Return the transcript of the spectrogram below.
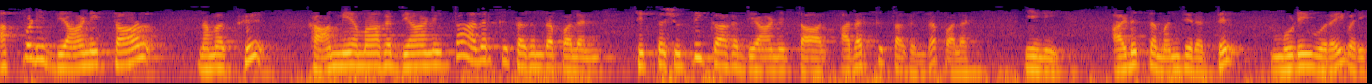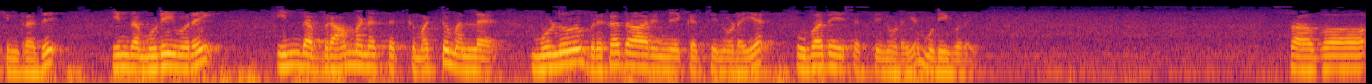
அப்படி தியானித்தால் நமக்கு காமியமாக தியானித்தால் அதற்கு தகுந்த பலன். சித்த சுத்திக்காக தியானித்தால் அதற்கு தகுந்த பலன். இனி அடுத்த மந்திரத்தில் முடிவுரை வருகின்றது. இந்த முடிவுரை இந்த பிராமணத்திற்கு மட்டுமல்ல முழு பிரகதாரண்யக்கத்தினுடைய உபதேசத்தினுடைய முடிவுரை. சவா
